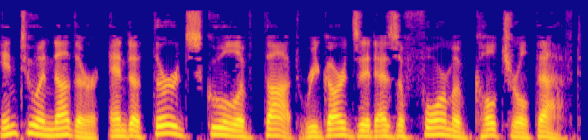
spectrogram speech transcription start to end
into another, and a third school of thought regards it as a form of cultural theft.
